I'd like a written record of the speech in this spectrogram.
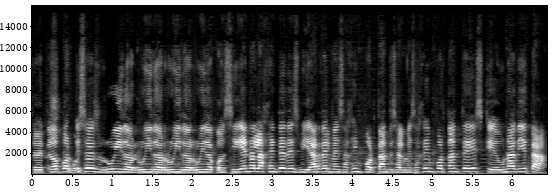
Sobre todo porque eso es ruido, ruido, ruido, ruido. Consiguen a la gente desviar del mensaje importante. O sea, el mensaje importante es que una dieta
